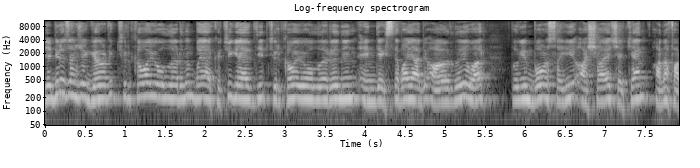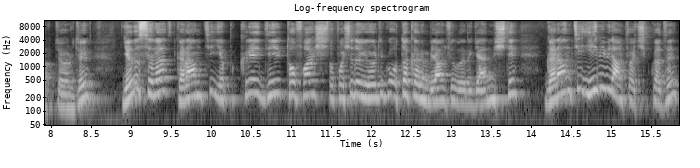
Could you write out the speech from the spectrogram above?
Ve biraz önce gördük Türk Hava Yolları'nın baya kötü geldi. Türk Hava Yolları'nın endekste baya bir ağırlığı var. Bugün borsayı aşağıya çeken ana faktördü. Yanı sıra Garanti, Yapı Kredi, Tofaş, Tofaş'ı da gördük ve Otakar'ın bilançoları gelmişti. Garanti iyi bir bilanço açıkladı.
